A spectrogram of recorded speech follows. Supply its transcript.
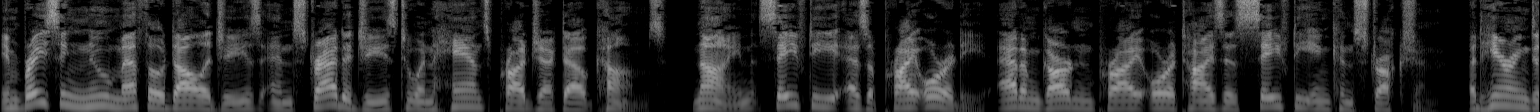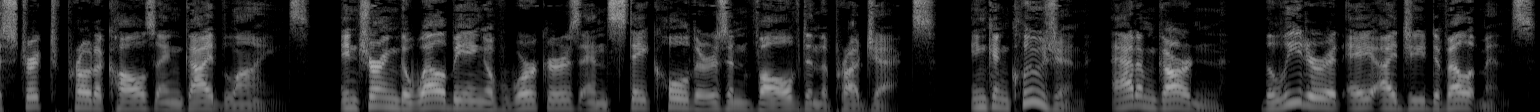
Embracing new methodologies and strategies to enhance project outcomes. 9. Safety as a priority. Adam Gardin prioritizes safety in construction, adhering to strict protocols and guidelines, ensuring the well being of workers and stakeholders involved in the projects. In conclusion, Adam Gardin, the leader at AIG Developments,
